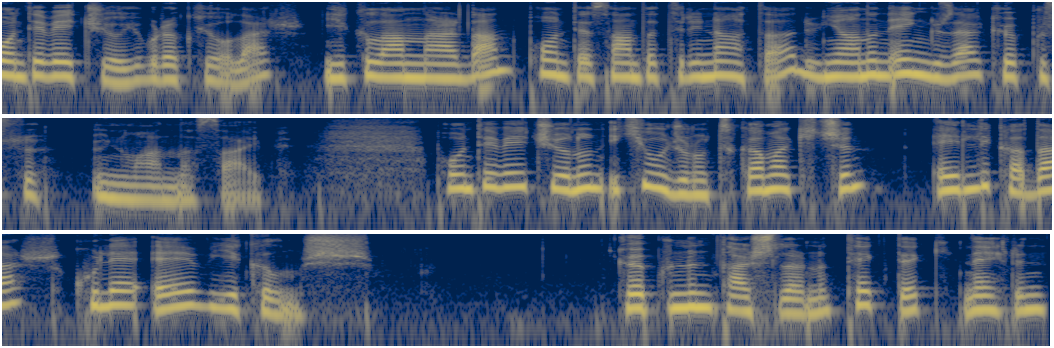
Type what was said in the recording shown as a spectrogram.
Ponte Vecchio'yu bırakıyorlar. Yıkılanlardan Ponte Santa Trinata dünyanın en güzel köprüsü ünvanına sahip. Ponte Vecchio'nun iki ucunu tıkamak için 50 kadar kule ev yıkılmış. Köprünün taşlarını tek tek nehrin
